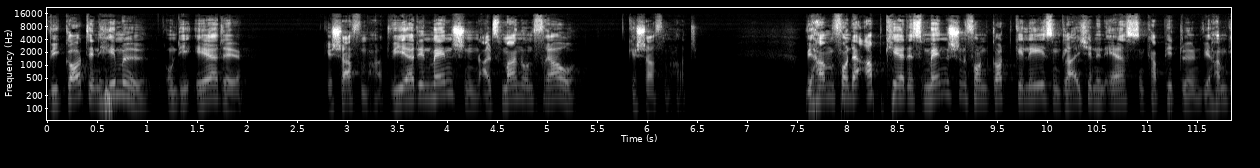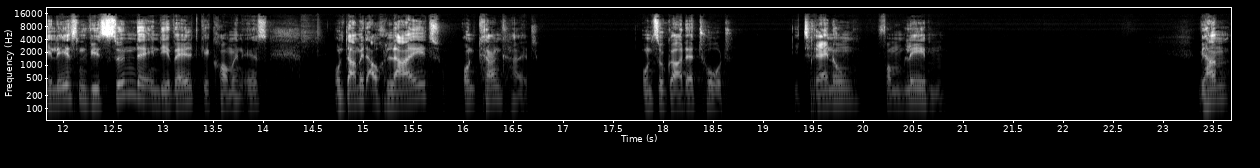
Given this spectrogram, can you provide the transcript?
wie Gott den Himmel und die Erde geschaffen hat, wie er den Menschen als Mann und Frau geschaffen hat. Wir haben von der Abkehr des Menschen von Gott gelesen, gleich in den ersten Kapiteln. Wir haben gelesen, wie Sünde in die Welt gekommen ist und damit auch Leid und Krankheit und sogar der Tod, die Trennung vom Leben wir haben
